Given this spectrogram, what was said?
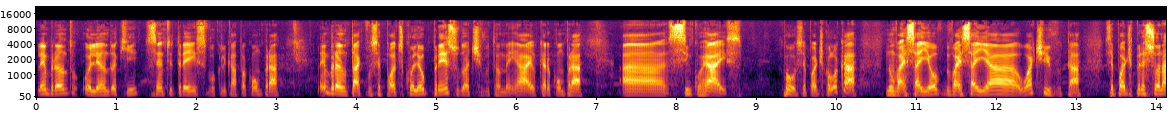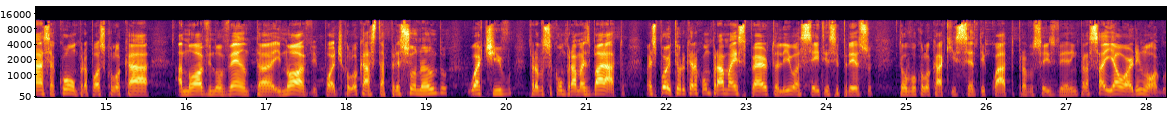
Lembrando, olhando aqui, 103, vou clicar para comprar. Lembrando, tá, que você pode escolher o preço do ativo também. Ah, eu quero comprar a 5 reais pô, você pode colocar. Não vai sair, não vai sair a, o ativo, tá? Você pode pressionar essa compra, posso colocar a 9,99, pode colocar, você está pressionando o ativo para você comprar mais barato. Mas, pô, então eu quero comprar mais perto ali, eu aceito esse preço, então eu vou colocar aqui 104 para vocês verem, para sair a ordem logo.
